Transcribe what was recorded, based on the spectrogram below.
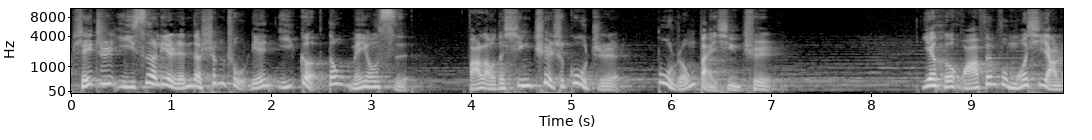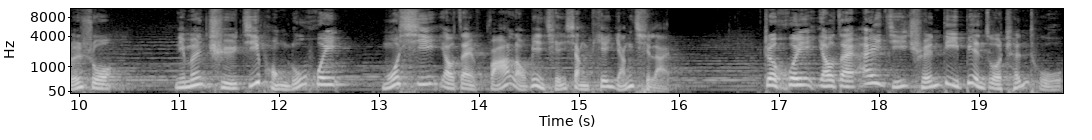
谁知以色列人的牲畜连一个都没有死。法老的心却是固执，不容百姓去。耶和华吩咐摩西亚伦说：“你们取几捧炉灰，摩西要在法老面前向天扬起来。这灰要在埃及全地变作尘土，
